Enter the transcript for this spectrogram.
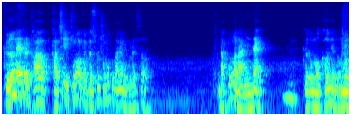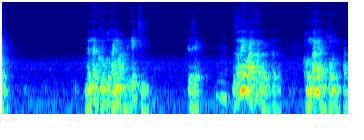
그런 애들 다 같이 중학교 때 술 처먹고 다니고 그랬어. 나쁜 건 아닌데 음, 그래도 뭐 거기에 너무 맨날 그러고 다니면 안 되겠지. 그지? 음. 선생님은 항상 그랬거든. 건강에 안 좋으니까.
